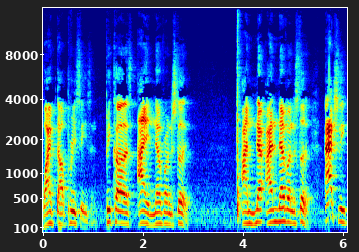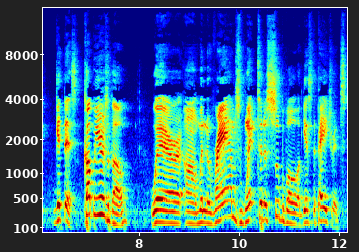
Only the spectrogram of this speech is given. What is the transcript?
wiped out preseason because I never understood it. I never I never understood it. Actually, get this. A couple years ago, where um, when the Rams went to the Super Bowl against the Patriots,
